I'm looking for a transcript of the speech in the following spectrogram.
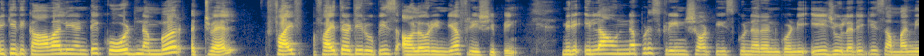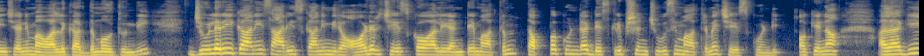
మీకు ఇది కావాలి అంటే code number twelve five five thirty rupees all over India free shipping. మీరు ఇలా ఉన్నప్పుడు స్క్రీన్ షాట్ తీసుకున్నారనుకోండి ఈ జ్యువెలరీకి సంబంధించి అని మా వాళ్ళకి అర్థమవుతుంది. జ్యువెలరీ కానీ సారీస్ కానీ మీరు ఆర్డర్ చేసుకోవాలి అంటే మాత్రం తప్పకుండా డిస్క్రిప్షన్ చూసి మాత్రమే చేసుకోండి. ఓకేనా? అలాగే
